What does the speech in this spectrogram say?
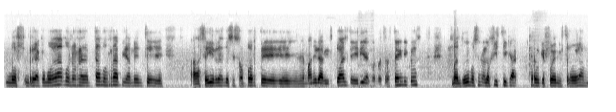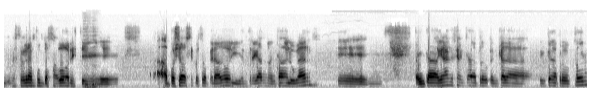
nos reacomodamos, nos readaptamos rápidamente a seguir dando ese soporte de manera virtual, te diría, con nuestros técnicos. Mantuvimos una logística, creo que fue nuestro gran, nuestro gran punto a favor, este, apoyados en nuestro operador y entregando en cada lugar, eh, en cada granja, en cada, en cada, en cada productor.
